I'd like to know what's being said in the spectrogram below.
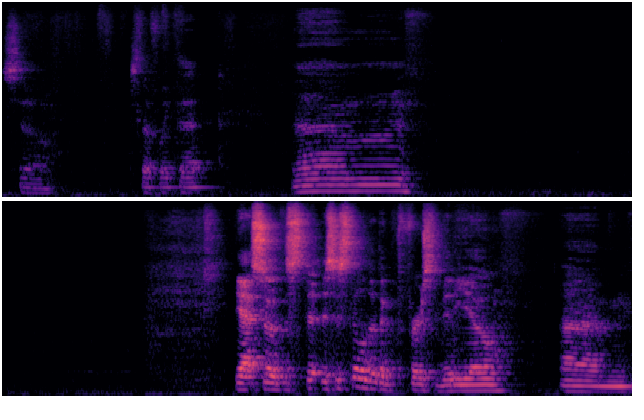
So stuff like that. Um, yeah, so this, this is still the first video um,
